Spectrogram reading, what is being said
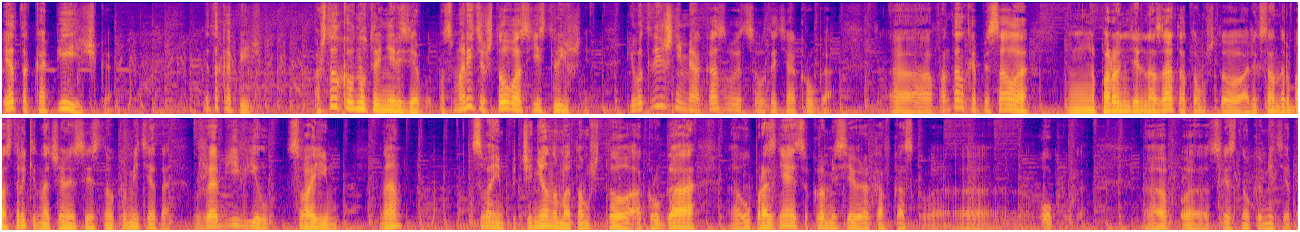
это копеечка. Это копеечка. А что такое внутренние резервы? Посмотрите, что у вас есть лишнее. И вот лишними оказываются вот эти округа. Э, Фонтанка писала пару недель назад о том, что Александр Бастрыкин, начальник Следственного комитета, уже объявил своим да, своим подчиненным о том, что округа э, упраздняются, кроме Северо-Кавказского э, округа Следственного комитета.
